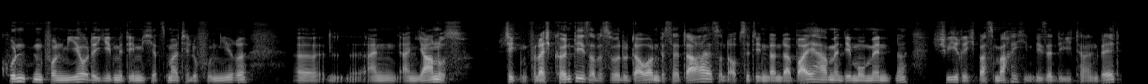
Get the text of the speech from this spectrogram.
Kunden von mir oder jedem, mit dem ich jetzt mal telefoniere, äh, einen, einen Janus schicken. Vielleicht könnte ich es, aber es würde dauern, bis er da ist und ob sie den dann dabei haben in dem Moment, ne? Schwierig. Was mache ich in dieser digitalen Welt?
